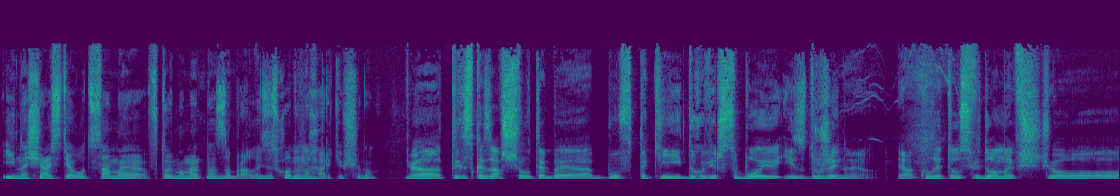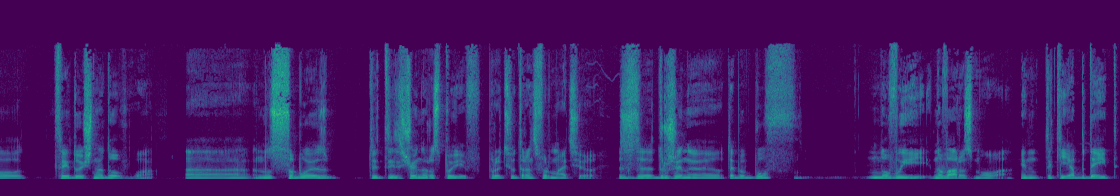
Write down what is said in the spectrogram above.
І на щастя, от саме в той момент нас забрали зі сходу mm-hmm. на Харківщину. Ти сказав, що у тебе був такий договір з собою і з дружиною. А коли ти усвідомив, що цей дощ надовго? Ну, з собою ти ти щойно розповів про цю трансформацію. З дружиною у тебе був новий, нова розмова, такий апдейт.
